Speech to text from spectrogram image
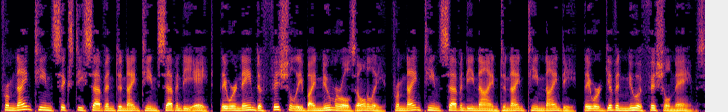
From 1967 to 1978, they were named officially by numerals only, from 1979 to 1990, they were given new official names.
